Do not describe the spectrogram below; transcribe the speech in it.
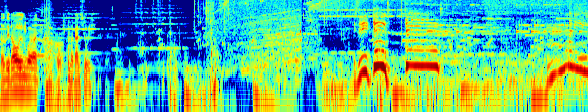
Da sieht auch irgendwo. Oh, ich komme da gar nicht durch. Ich sehe Geld. Geld. Money.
